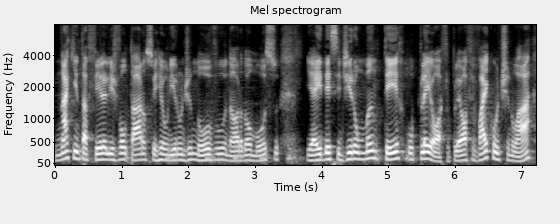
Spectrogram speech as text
na quinta-feira eles voltaram, se reuniram de novo na hora do almoço e aí decidiram manter o playoff. O playoff vai continuar,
